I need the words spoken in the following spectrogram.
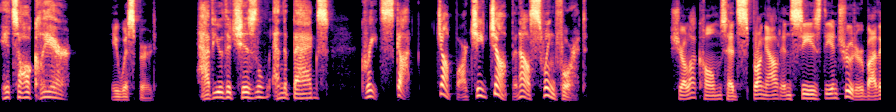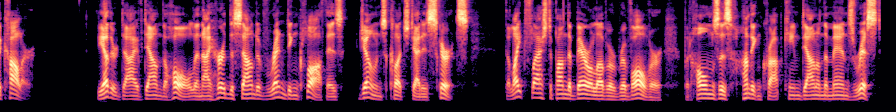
It's all clear, he whispered. "Have you the chisel and the bags? Great Scott! Jump, Archie, jump, and I'll swing for it." Sherlock Holmes had sprung out and seized the intruder by the collar. The other dived down the hole, and I heard the sound of rending cloth as Jones clutched at his skirts. The light flashed upon the barrel of a revolver, but Holmes's hunting crop came down on the man's wrist,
